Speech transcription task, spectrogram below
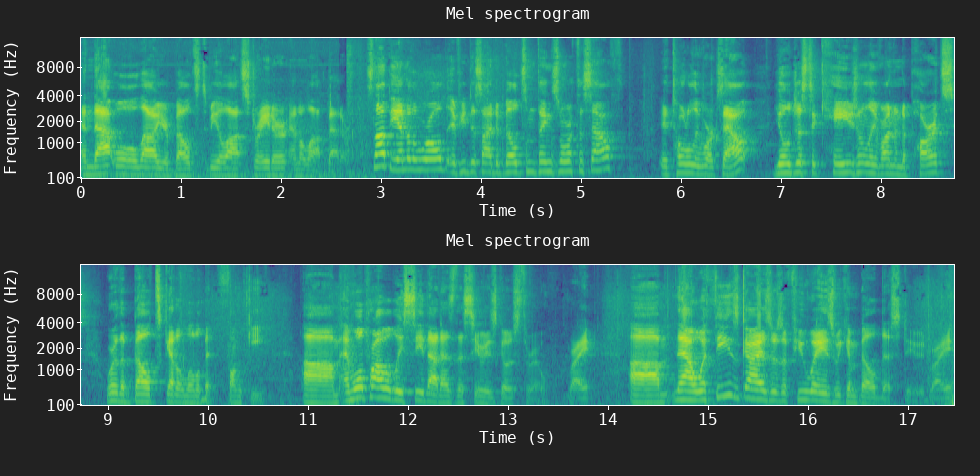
and that will allow your belts to be a lot straighter and a lot better. It's not the end of the world if you decide to build some things north to south. It totally works out. You'll just occasionally run into parts where the belts get a little bit funky. Um, and we'll probably see that as the series goes through, right? Um, now, with these guys, there's a few ways we can build this dude, right?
